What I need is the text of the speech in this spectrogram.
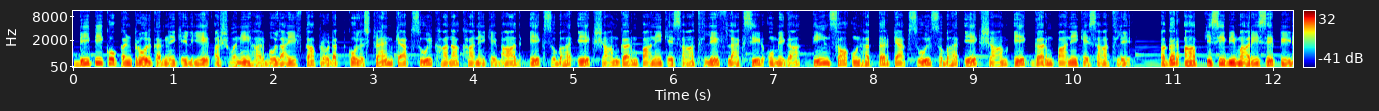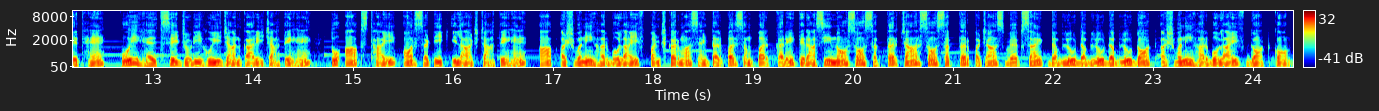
बीपी को कंट्रोल करने के लिए अश्वनी हर्बोलाइफ का प्रोडक्ट कोलेस्ट्रैन कैप्सूल खाना खाने के बाद एक सुबह एक शाम गर्म पानी के साथ ले फ्लैक्सीड ओमेगा तीन सौ उनहत्तर कैप्सूल सुबह एक शाम एक गर्म पानी के साथ ले। अगर आप किसी बीमारी से पीड़ित हैं, कोई हेल्थ से जुड़ी हुई जानकारी चाहते हैं तो आप स्थायी और सटीक इलाज चाहते हैं, आप अश्वनी हर्बोलाइफ पंचकर्मा सेंटर पर संपर्क करें तिरासी नौ सौ सत्तर चार सौ सत्तर पचास website W W W dot Ashwani Herbalife dot com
